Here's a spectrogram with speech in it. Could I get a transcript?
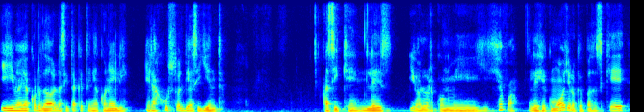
y me había acordado la cita que tenía con Eli. Era justo el día siguiente. Así que les iba a hablar con mi jefa. Le dije como, oye, lo que pasa es que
